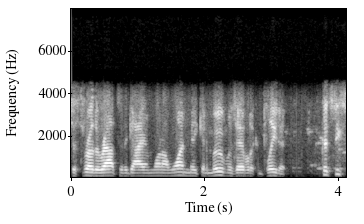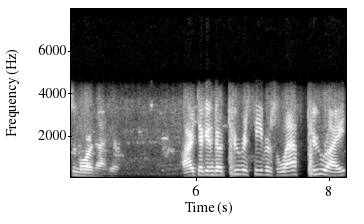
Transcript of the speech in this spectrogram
to throw the route to the guy in one on one making a move and was able to complete it. Could see some more of that here. All right, they're going to go two receivers left, two right.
